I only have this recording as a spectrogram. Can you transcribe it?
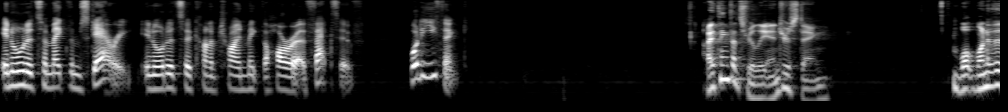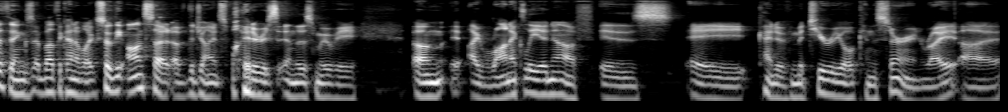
in order to make them scary, in order to kind of try and make the horror effective. What do you think? I think that's really interesting. What one of the things about the kind of like so the onset of the giant spiders in this movie um, ironically enough, is a kind of material concern, right? Uh,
